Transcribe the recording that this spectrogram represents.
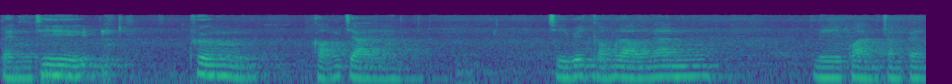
เป็นที่พึ่งของใจ ชีวิตของเรานั้น มีความจำเป็น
